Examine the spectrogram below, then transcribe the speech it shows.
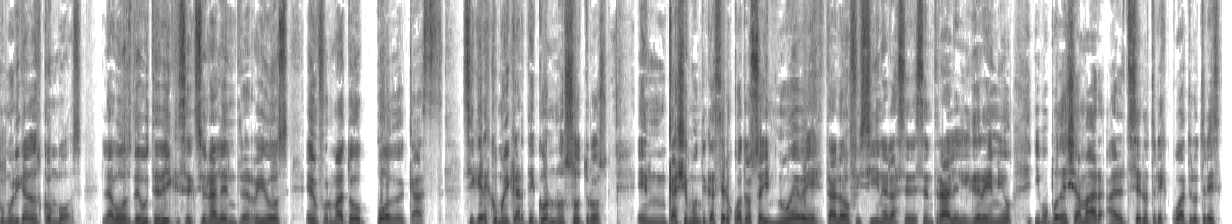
Comunicados con vos, la voz de UTEDIC seccional Entre Ríos en formato podcast. Si querés comunicarte con nosotros, en calle Montecaseros 469 está la oficina, la sede central, el gremio, y vos podés llamar al 0343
